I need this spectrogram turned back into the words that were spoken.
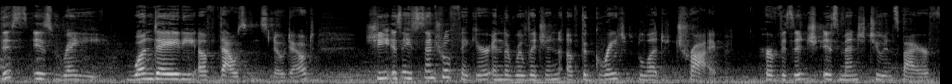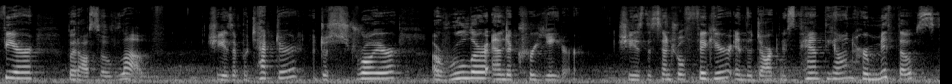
This is Rei, one deity of thousands, no doubt. She is a central figure in the religion of the Great Blood Tribe. Her visage is meant to inspire fear, but also love. She is a protector, a destroyer, a ruler, and a creator. She is the central figure in the Darkness pantheon. Her mythos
